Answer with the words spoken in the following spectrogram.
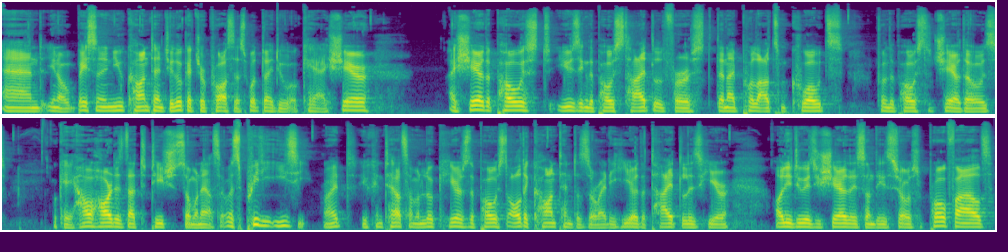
and you know based on a new content you look at your process what do I do? Okay, I share I share the post using the post title first, then I pull out some quotes from the post to share those okay, how hard is that to teach someone else? It's pretty easy, right? You can tell someone, look, here's the post, all the content is already here, the title is here. All you do is you share this on these social profiles,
